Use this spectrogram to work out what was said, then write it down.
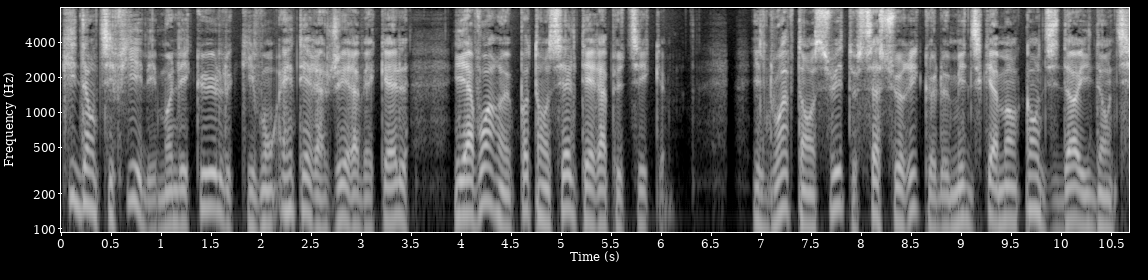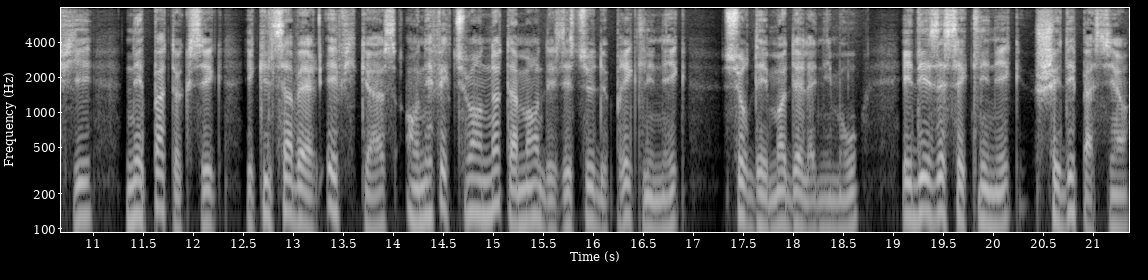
qu'identifier les molécules qui vont interagir avec elle et avoir un potentiel thérapeutique. Ils doivent ensuite s'assurer que le médicament candidat identifié n'est pas toxique et qu'il s'avère efficace en effectuant notamment des études précliniques sur des modèles animaux et des essais cliniques chez des patients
